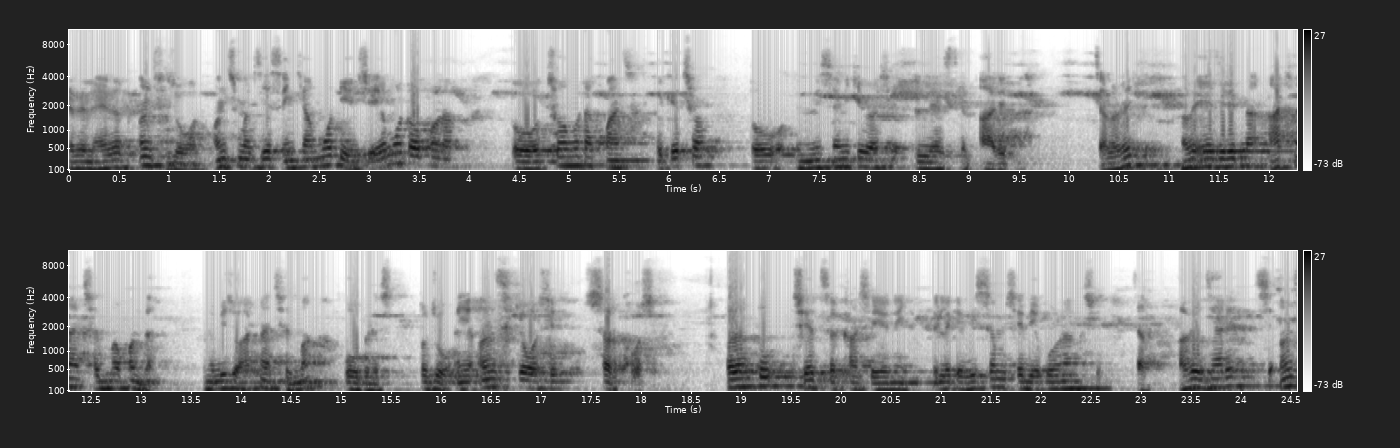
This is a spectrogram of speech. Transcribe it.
એટલે ડાયરેક્ટ અંશ જોવાનો. અંશમાં જે સંખ્યા મોટી હશે, એ મોટો અપૂર્ણાંક તો છ મોટા પાંચ. તો કે છ? તો નિશાની કેવી હશે? લેસ ધેન આ રીતના. ચાલો રાઈટ હવે એ જ રીતના આઠના છેદમાં પંદર અને બીજો આઠના છેદમાં ઓગણીસ. તો જો અહીંયા અંશ કેવો છે સરખો છે પરંતુ છેદ સરખા છે એ નહીં. એટલે કે વિષમ છેદીય પૂર્ણાંક છે. ચાલો, હવે જ્યારે અંશ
